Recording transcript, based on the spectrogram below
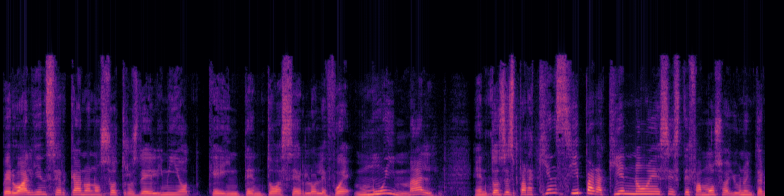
pero a alguien cercano a nosotros, de él y mío, que intentó hacerlo, le fue muy mal. Entonces, ¿para quién sí, para quién no es este famoso ayuno intermitente?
